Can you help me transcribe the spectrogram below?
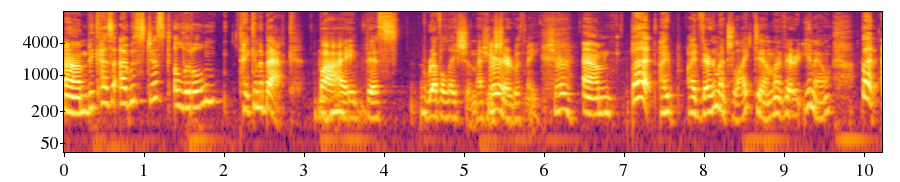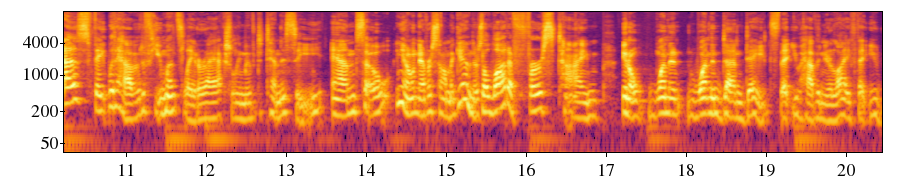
um, because I was just a little taken aback by this revelation that he shared with me. Sure. Um, but I, I very much liked him. I very, you know, but as fate would have it, a few months later, I actually moved to Tennessee, and so you know, never saw him again. There's a lot of first time, you know, one and one and done dates that you have in your life that you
